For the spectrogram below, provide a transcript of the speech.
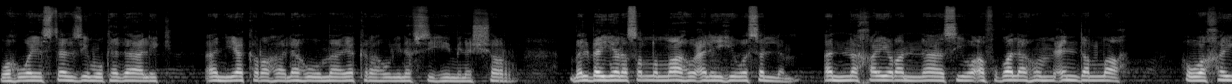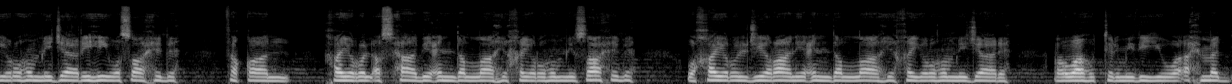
وهو يستلزم كذلك أن يكره له ما يكره لنفسه من الشر. بل بين صلى الله عليه وسلم أن خير الناس وأفضلهم عند الله هو خيرهم لجاره وصاحبه فقال خير الأصحاب عند الله خيرهم لصاحبه وخير الجيران عند الله خيرهم لجاره. رواه الترمذي وأحمد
